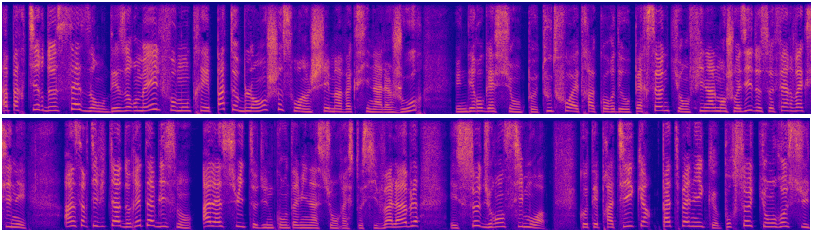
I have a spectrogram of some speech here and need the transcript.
À partir de 16 ans, désormais, il faut montrer patte blanche, soit un schéma vaccinal à jour. Une dérogation peut toutefois être accordée aux personnes qui ont finalement choisi de se faire vacciner. Un certificat de rétablissement à la suite d'une contamination reste aussi valable, et ce durant six mois. Côté pratique, pas de panique pour ceux qui ont reçu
